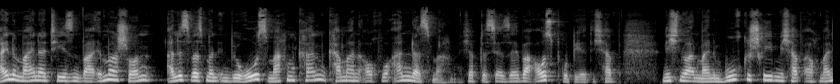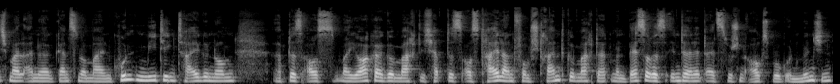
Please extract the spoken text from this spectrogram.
eine meiner Thesen war immer schon, alles, was man in Büros machen kann, kann man auch woanders machen. Ich habe das ja selber ausprobiert. Ich habe nicht nur an meinem Buch geschrieben, ich habe auch manchmal an einem ganz normalen Kundenmeeting teilgenommen, habe das aus Mallorca gemacht, ich habe das aus Thailand vom Strand gemacht, da hat man besseres Internet als zwischen Augsburg und München.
